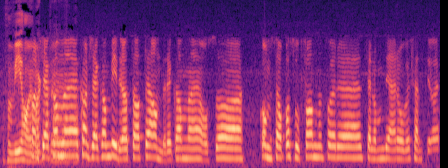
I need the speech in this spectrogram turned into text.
Kanskje jeg, kan, eh, kanskje jeg kan bidra til at andre kan også komme seg opp av sofaen, for selv om de er over 50 år.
